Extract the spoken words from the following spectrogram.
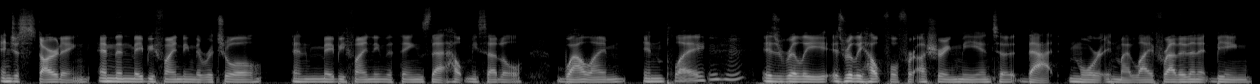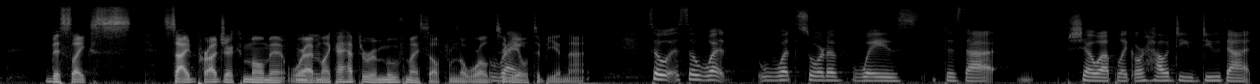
and just starting and then maybe finding the ritual and maybe finding the things that help me settle while I'm in play hmm is really is really helpful for ushering me into that more in my life rather than it being this like s- side project moment where I'm Mhm. like I have to remove myself from the world to Right. be able to be in that. So so what what sort of ways does that show up like or how do you do that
